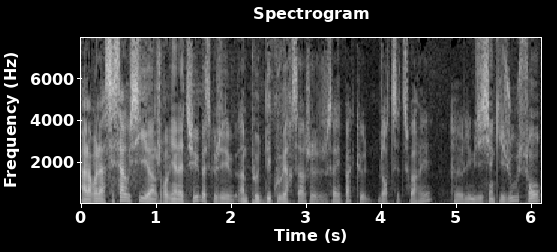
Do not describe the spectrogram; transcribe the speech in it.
Alors voilà, c'est ça aussi, hein, je reviens là-dessus parce que j'ai un peu découvert ça, je ne savais pas que lors de cette soirée, euh, les musiciens qui jouent sont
